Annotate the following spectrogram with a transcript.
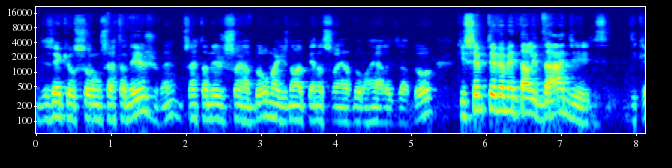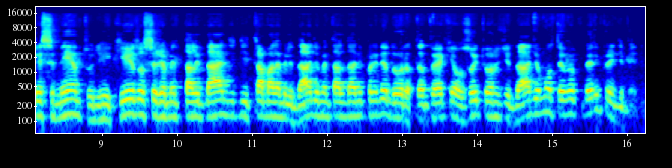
dizer que eu sou um sertanejo, né, um sertanejo sonhador, mas não apenas sonhador, um realizador, que sempre teve a mentalidade de crescimento, de riqueza, ou seja, a mentalidade de trabalhabilidade, a mentalidade empreendedora. Tanto é que aos oito anos de idade eu montei o meu primeiro empreendimento.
